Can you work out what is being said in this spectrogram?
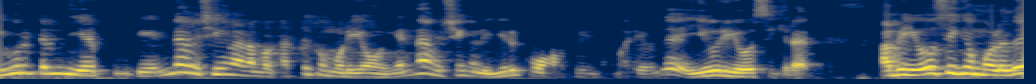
இவர்கிட்ட இருந்து எப்படி என்ன விஷயங்களை நம்ம கத்துக்க முடியும்? என்ன விஷயங்கள் இருக்கும் அப்படின்ற மாதிரி வந்து இவர் யோசிக்கிறார். அப்படி யோசிக்கும் பொழுது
